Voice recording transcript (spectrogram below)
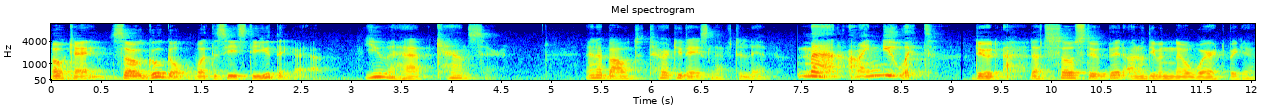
Okay, so Google, what disease do you think I have? You have cancer. And about 30 days left to live. Man, I knew it! Dude, that's so stupid, I don't even know where to begin.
